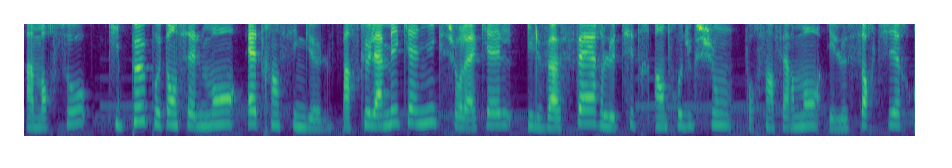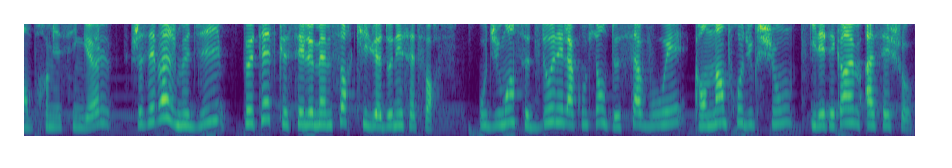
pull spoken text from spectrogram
un morceau qui peut potentiellement être un single. Parce que la mécanique sur laquelle il va faire le titre introduction pour sincèrement et le sortir en premier single, je sais pas, je me dis peut-être que c'est le même sort qui lui a donné cette force ou du moins se donner la confiance de s'avouer qu'en introduction, il était quand même assez chaud.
